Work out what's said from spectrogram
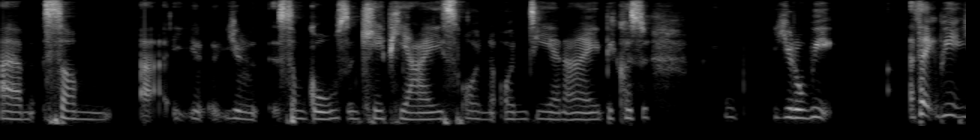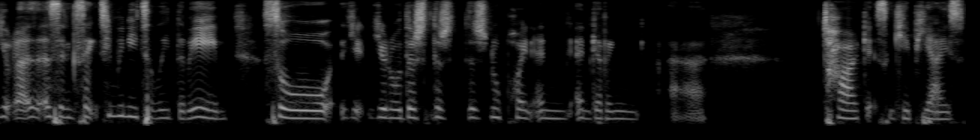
um, some uh, you, you some goals and KPIs on on DNI because you know we I think we, as an exec team, we need to lead the way. So you, you know, there's there's there's no point in in giving uh, targets and KPIs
